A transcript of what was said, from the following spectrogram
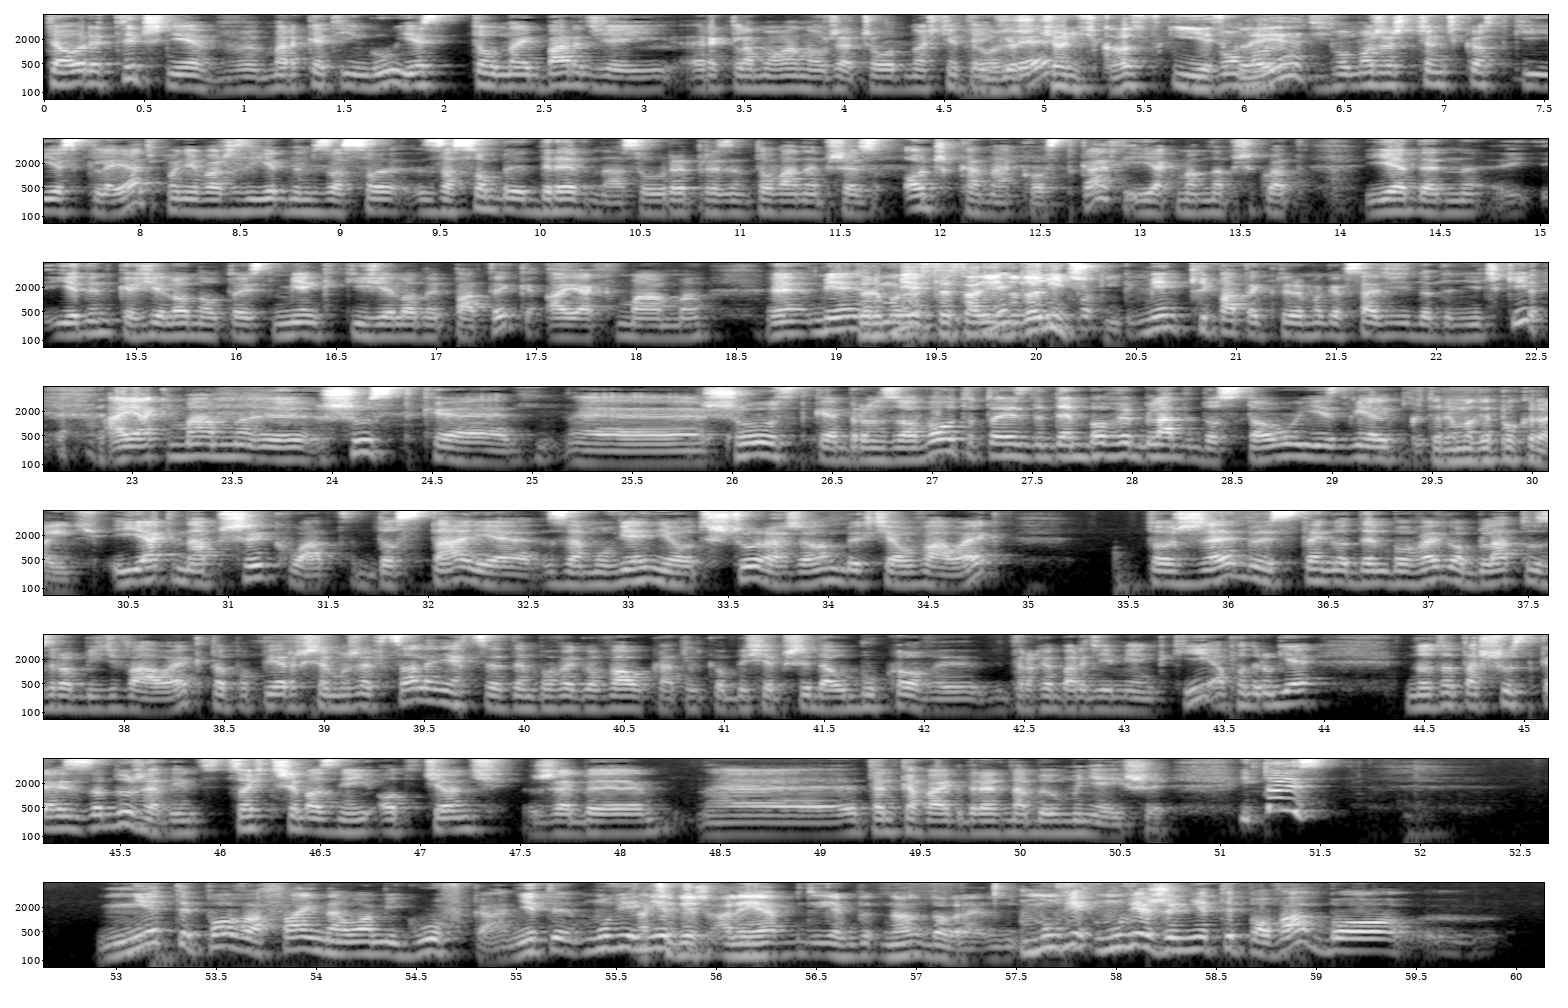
teoretycznie w marketingu jest tą najbardziej reklamowaną rzeczą odnośnie tej możesz gry. Możesz ciąć kostki i je sklejać? Bo, bo możesz ciąć kostki i je sklejać, ponieważ z jednym zaso zasoby drewna są reprezentowane przez oczka na kostkach i jak mam na przykład jeden, jedynkę zieloną, to jest miękki zielony patyk, a jak mam... E, mię który możesz wsadzić do doniczki. Miękki patyk, który mogę wsadzić do doniczki, a jak mam e, szóstkę, e, szóstkę brązową, to to jest dębowy blat do stołu i jest wielki. Który mogę pokroić. I jak na przykład dostaje zamówienie od szczura, że on by chciał wałek, to żeby z tego dębowego blatu zrobić wałek, to po pierwsze może wcale nie chce dębowego wałka, tylko by się przydał bukowy, trochę bardziej miękki, a po drugie, no to ta szóstka jest za duża, więc coś trzeba z niej odciąć, żeby e, ten kawałek drewna był mniejszy. I to jest nietypowa, fajna łamigłówka. Niety, mówię znaczy, nie wiesz, ale ja jakby, no dobra. Mówię, mówię, że nietypowa, bo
